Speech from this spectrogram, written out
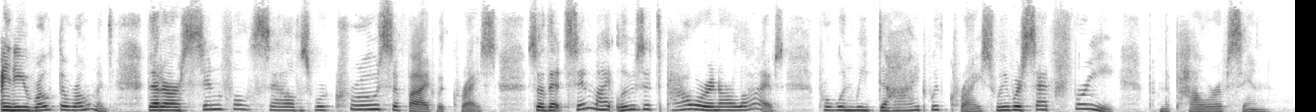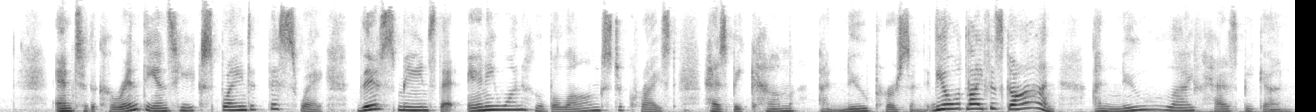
And he wrote the Romans that our sinful selves were crucified with Christ so that sin might lose its power in our lives. For when we died with Christ, we were set free from the power of sin. And to the Corinthians, he explained it this way This means that anyone who belongs to Christ has become a new person. The old life is gone, a new life has begun.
